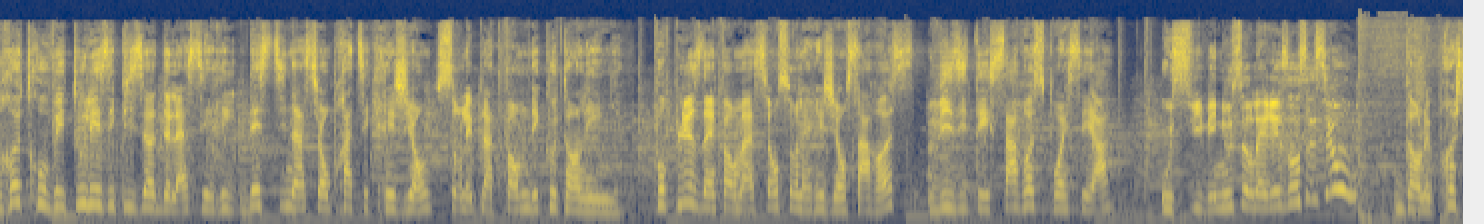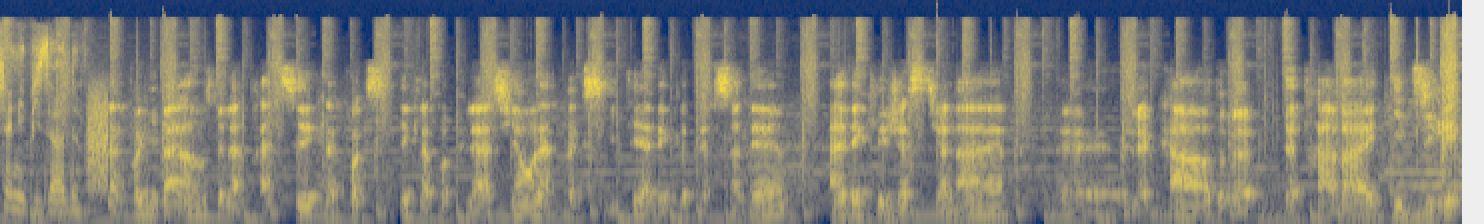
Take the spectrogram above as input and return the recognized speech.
Retrouvez tous les épisodes de la série Destination Pratique Région sur les plateformes d'écoute en ligne. Pour plus d'informations sur les régions Saros, visitez saros.ca ou suivez-nous sur les réseaux sociaux. Dans le prochain épisode, La polyvalence de la pratique, la proximité avec la population, la proximité avec le personnel, avec les gestionnaires, euh, le cadre de travail idyllique.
